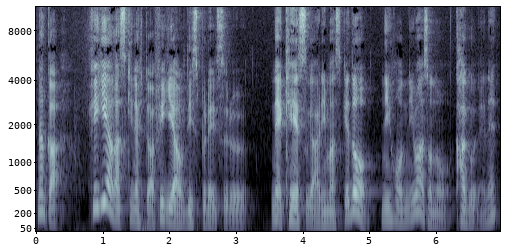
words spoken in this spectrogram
なんか、フィギュアが好きな人はフィギュアをディスプレイする、ね、ケースがありますけど、日本にはその家具でね、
